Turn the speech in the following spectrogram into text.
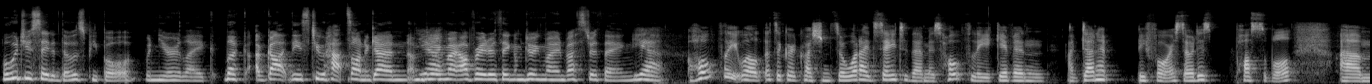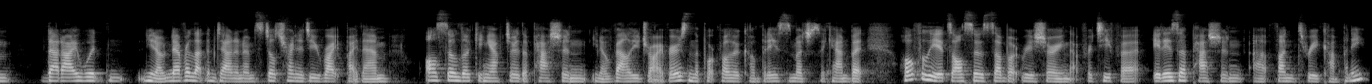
what would you say to those people when you're like, look, I've got these two hats on again. I'm yeah. doing my operator thing. I'm doing my investor thing. Yeah hopefully, well, that's a good question. So what I'd say to them is hopefully, given I've done it before, so it is possible um, that I would, you know, never let them down, and I'm still trying to do right by them. Also looking after the passion, you know, value drivers and the portfolio companies as much as I can. But hopefully, it's also somewhat reassuring that Fertifa, it is a passion uh, fund three company.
